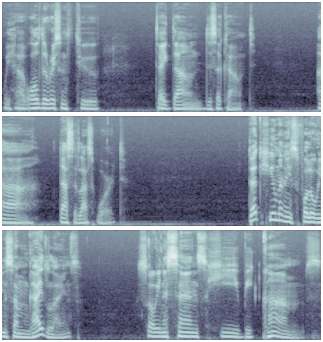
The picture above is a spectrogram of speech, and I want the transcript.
we have all the reasons to take down this account. Uh, that's the last word. That human is following some guidelines. So, in a sense, he becomes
